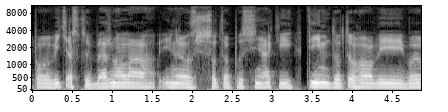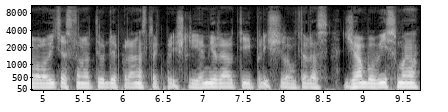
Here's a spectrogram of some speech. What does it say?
po víťazstve Bernala iného Sota pustí nejaký tým do toho, aby bojovalo víťazstvo na Tour de France, tak prišli Emiráty, prišiel teraz Jumbo Visma,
